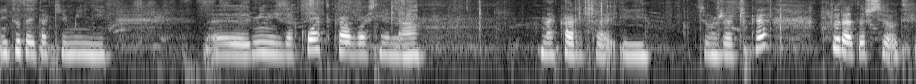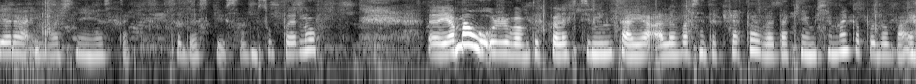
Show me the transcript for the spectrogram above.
I tutaj takie mini, e, mini zakładka właśnie na, na kartę i książeczkę, która też się otwiera i właśnie jest tak, te deski są super. No, e, ja mało używam tych kolekcji Mintaja, ale właśnie te kwiatowe takie mi się mega podobają.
